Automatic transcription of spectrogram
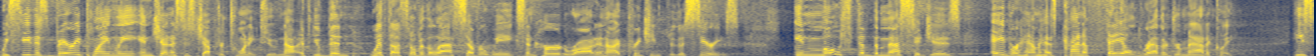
we see this very plainly in Genesis chapter 22. Now, if you've been with us over the last several weeks and heard Rod and I preaching through this series, in most of the messages, Abraham has kind of failed rather dramatically. He's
